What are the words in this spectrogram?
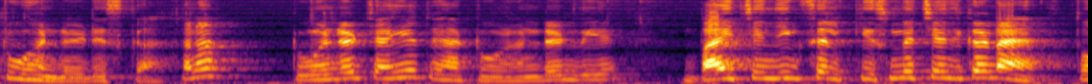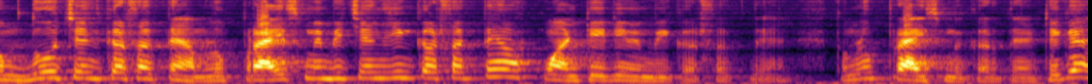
200 इसका, है ना? 200 चाहिए तो यहाँ 200 दिए। बाई चेंजिंग सेल किसमें चेंज करना है? तो हम दो चेंज कर सकते हैं। हम लोग प्राइस में भी चेंजिंग कर सकते हैं और क्वांटिटी में भी कर सकते हैं। तो हम लोग प्राइस में करते हैं, ठीक है?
